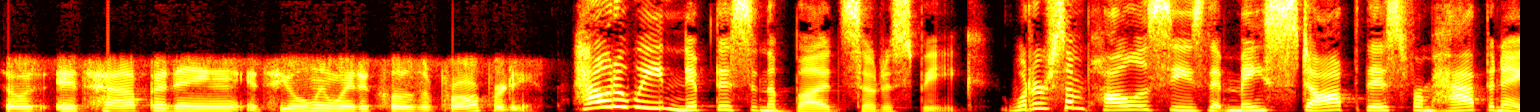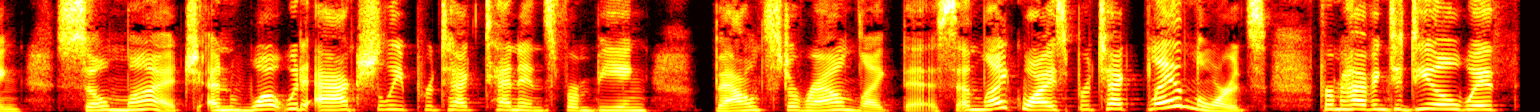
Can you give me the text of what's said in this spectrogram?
So it's happening. It's the only way to close a property. How do we nip this in the bud, so to speak? What are some policies that may stop this from happening so much? And what would actually protect tenants from being bounced around like this? And likewise, protect landlords from having to deal with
